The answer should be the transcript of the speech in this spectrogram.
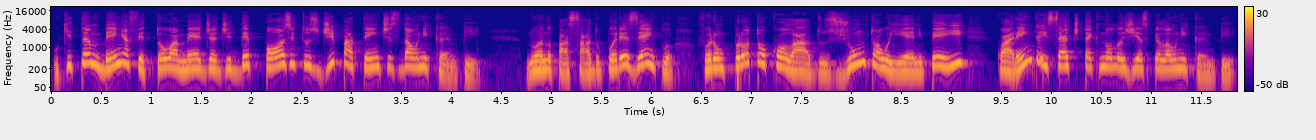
o que também afetou a média de depósitos de patentes da Unicamp. No ano passado, por exemplo, foram protocolados junto ao INPI 47 tecnologias pela Unicamp.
